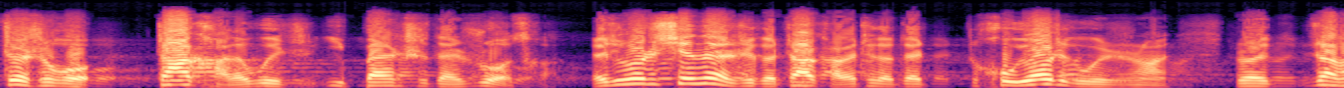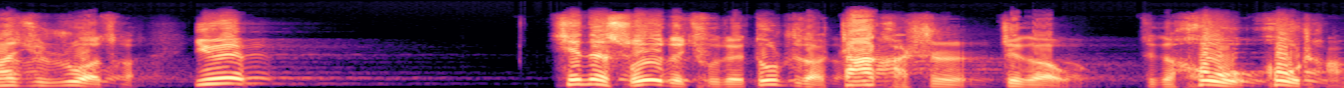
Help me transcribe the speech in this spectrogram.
这时候扎卡的位置一般是在弱侧，也就是说是现在这个扎卡的这个在后腰这个位置上，说让他去弱侧，因为现在所有的球队都知道扎卡是这个这个后后场，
